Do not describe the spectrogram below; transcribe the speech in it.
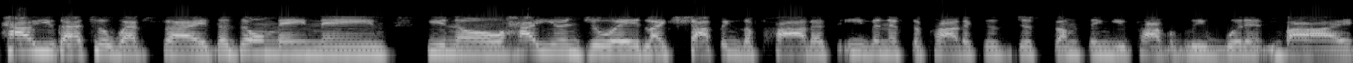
how you got to a website, the domain name, you know, how you enjoyed like shopping the product, even if the product is just something you probably wouldn't buy.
